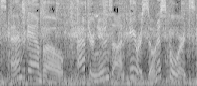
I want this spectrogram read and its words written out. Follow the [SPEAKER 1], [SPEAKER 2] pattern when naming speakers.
[SPEAKER 1] Suns and Gambo. Afternoons on Arizona Sports.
